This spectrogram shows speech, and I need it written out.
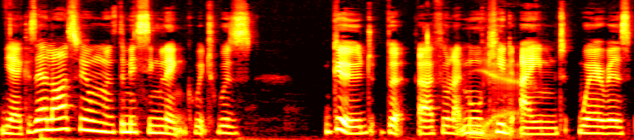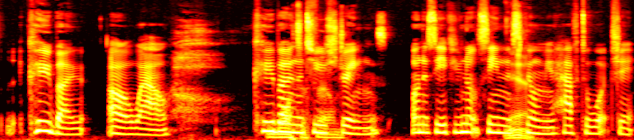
yeah, because their last film was The Missing Link, which was good, but I feel like more kid aimed. Whereas Kubo, oh wow, Kubo What and the Two film. Strings. Honestly, if you've not seen this Yeah. film, you have to watch it.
